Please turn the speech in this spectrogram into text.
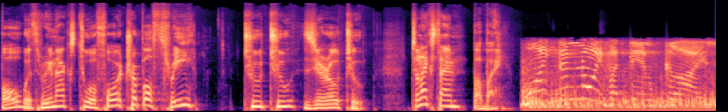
Bo with Remax 204 333 2202. Till next time, bye bye. Why the noise them guys?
